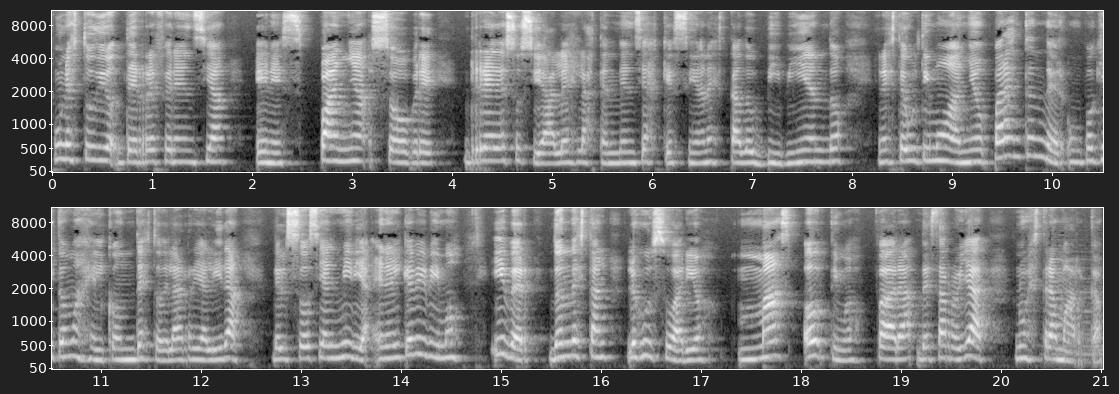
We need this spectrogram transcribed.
un estudio de referencia en España sobre redes sociales, las tendencias que se han estado viviendo en este último año para entender un poquito más el contexto de la realidad del social media en el que vivimos y ver dónde están los usuarios más óptimos para desarrollar nuestra marca.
